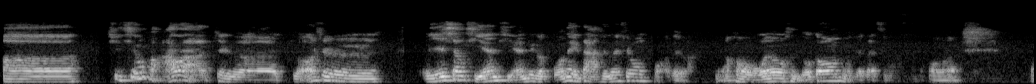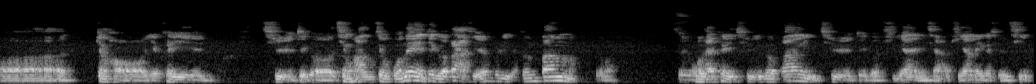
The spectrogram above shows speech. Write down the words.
呃，去清华吧，这个主要是也想体验体验这个国内大学的生活，对吧？然后我有很多高中同学在清华，然后。呃，正好也可以去这个清华，就国内这个大学不是也分班嘛，对吧？所以我还可以去一个班里去这个体验一下，体验了一个学期。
